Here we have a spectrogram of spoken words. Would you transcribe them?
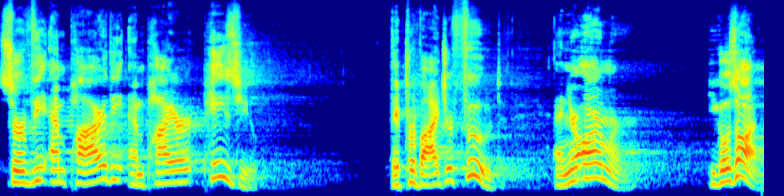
served the empire, the empire pays you. They provide your food and your armor. He goes on,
